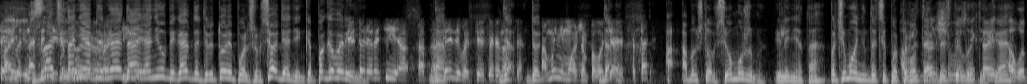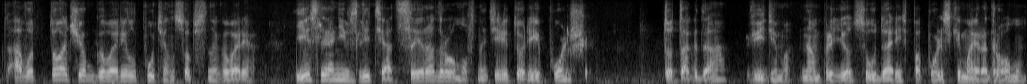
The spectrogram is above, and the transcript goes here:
а если- Значит, они оберегают, да, России. и они убегают на территорию Польши. Все, дяденька, поговорили. Территория России а- а- Да. обстреливает территорию Да, НАТО. да. А мы не можем, получается. Так? А, а мы что, все можем или нет, а? Почему они до сих пор А вот прилетают дальше беспилотники, а? а вот, а вот то, о чем говорил Путин, собственно говоря, если они взлетят с аэродромов на территории Польши, то тогда, видимо, нам придется ударить по польским аэродромам.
